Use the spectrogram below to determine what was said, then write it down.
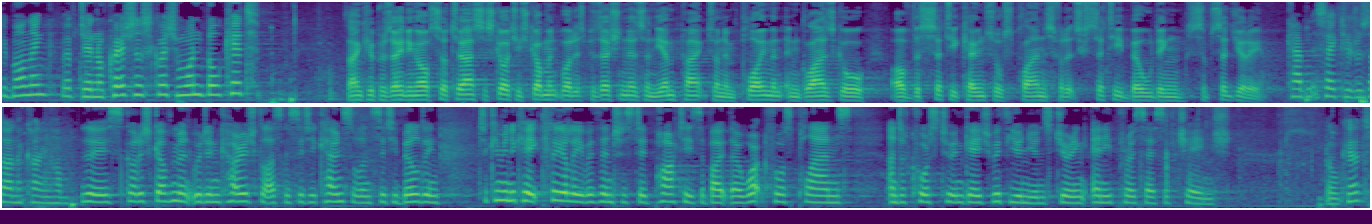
Good morning. We have general questions. Question one, Bill Kidd. Thank you, Presiding Officer. To ask the Scottish Government what its position is on the impact on employment in Glasgow of the City Council's plans for its city building subsidiary. Cabinet Secretary Roseanna Cunningham. The Scottish Government would encourage Glasgow City Council and City Building to communicate clearly with interested parties about their workforce plans and, of course, to engage with unions during any process of change. Bill Kidd.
